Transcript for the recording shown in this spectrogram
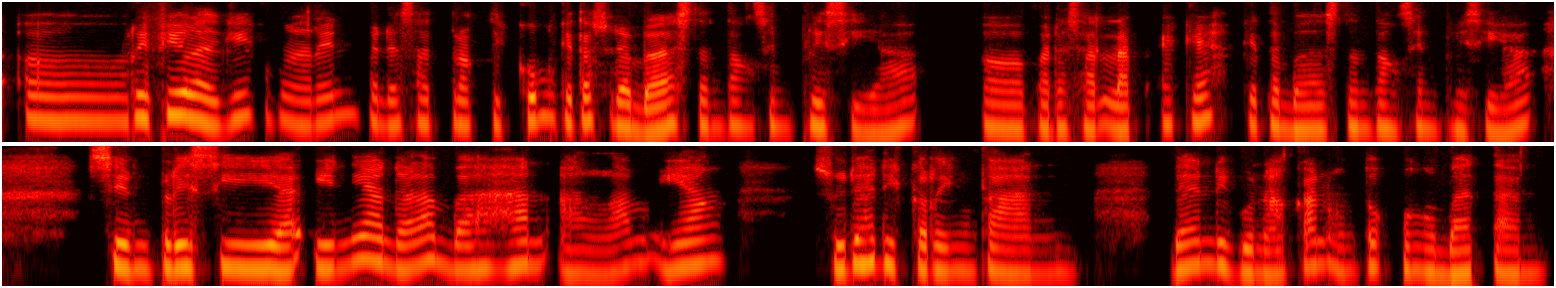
uh, review lagi kemarin pada saat praktikum kita sudah bahas tentang simplicia. Uh, pada saat lab ek ya kita bahas tentang simplicia. Simplicia ini adalah bahan alam yang sudah dikeringkan dan digunakan untuk pengobatan.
